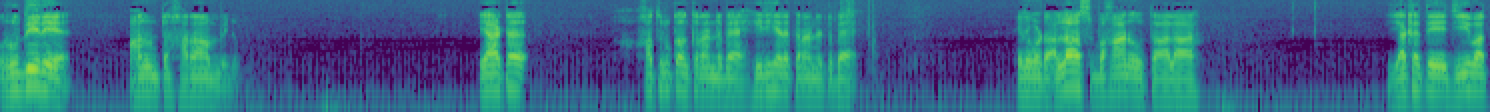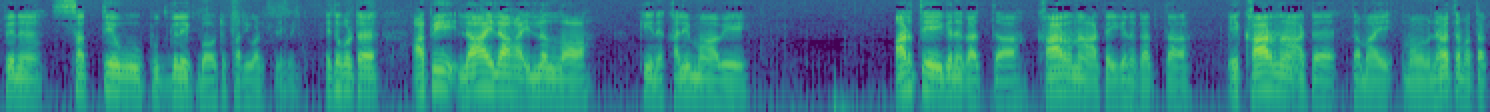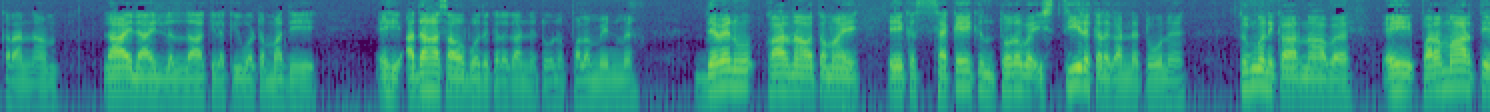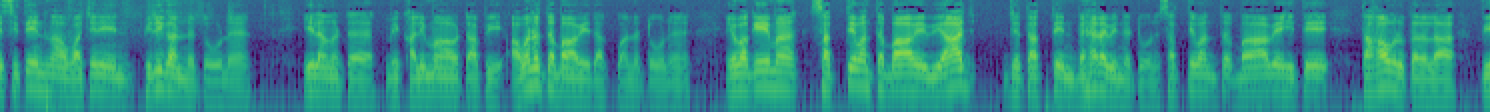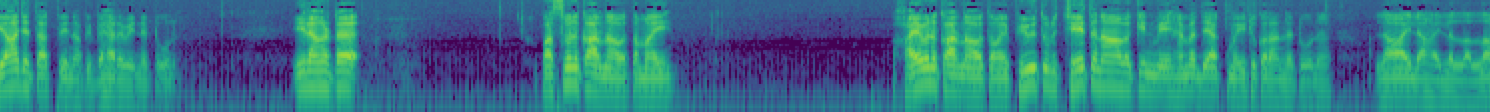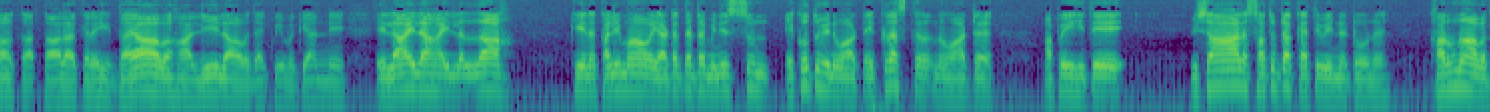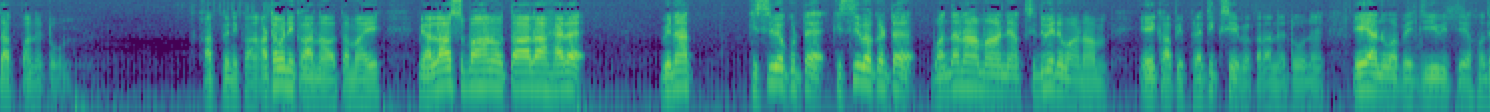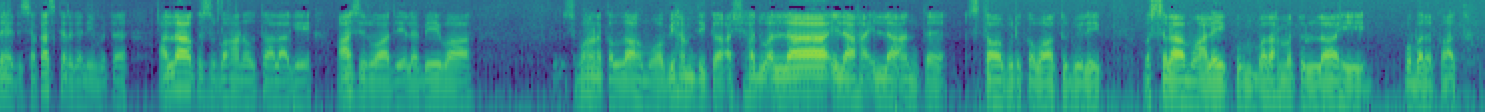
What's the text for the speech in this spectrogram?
රුදිරය අනුන්ට හරාම් වෙන. එයාට හතුරුකං කරන්න බෑ හිරිහෙර කරන්නට බෑ. එතකොට අල්ලාස් භාන උතාලා යටතේ ජීවත් වෙන සත්‍යය වූ පුද්ගලෙක් බවට පරිවර්තනය වෙන. එතකොට අපි ලායිලාහ ඉල්ලල්ලා කියන කලිමාවේ අර්ථය ඉගෙන ගත්තා කාරණ අට ඉගෙන ගත්තා ඒ කාරණ අට තමයි මම නැවත මතක් කරන්නම් ලායිලා ඉල්ලල්ලා කියල කිව්වට මදී. එහි අදහස් අවබෝධ කරගන්නට ඕන පළම්වෙන්ම දෙවැනු කාරණාව තමයි ඒක සැකයකින් තොරව ස්තීර කරගන්නට ඕන. තුන්වනි කාරණාව එහි පරමාර්ථය සිතෙන් හා වචනයෙන් පිළිගන්නට ඕන. ඊළඟට මේ කලිමාවට අපි අවනත භාවය දක්වන්නට ඕන. ඒවගේම සත්‍යවන්ත භාවය ව්‍යාජ තත්ත්වයෙන් බැහැරවෙන්නට ඕන. සත්‍යවන්ත භාවය හිතේ තහවුරු කරලා ව්‍යාජ තත්වෙන් අපි බැහැර වෙන්නට ඕන. ඊළඟට පස්වන කාරණාව තමයි හයවන කාරණාව තමයි පිවිතුරු චේතනාවකින් මේ හැම දෙයක්ම ඉටු කරන්නට ඕන ලායිලාහ ඉල්ලල්له තාලා කෙරෙහි දයාව හා ලීලාව දැක්වීම කියන්නේ එලායිලාහ ඉල්ලල්له කියන කලිමාව යටතට මිනිස්සුන් එකතු වෙනවාට එක්රස් කරනවාට අපේ හිතේ විශාල සතුටක් ඇතිවෙන්නට ඕන කරුණාව දක්වන්නට ඕන්. හත්වනිකා අටවනි කාරණාව තමයි මේ අල්ලා ස්භානව තාලා හැර වෙනත් කිසිවකුට කිසිවකට වඳනාමානයක් සිදුවෙනවා නම් ඒ අපි ප්‍රතික්ෂේප කරන්නට ඕන ඒ අනුව අපේ ජීවිතය හොඳ හැටි සකස් කර ගැනීමට අල්ලාක සුභාන උතාලාගේ ආශිර්වාදය ලැබේවා سبحانك اللهم وبحمدك أشهد أن لا إله إلا أنت استغفرك واتوب إليك والسلام عليكم ورحمة الله wabarakatuh.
